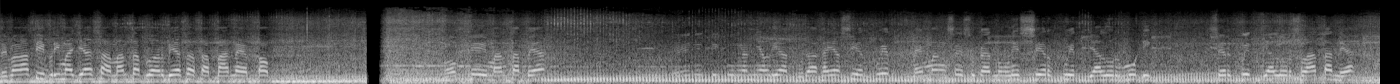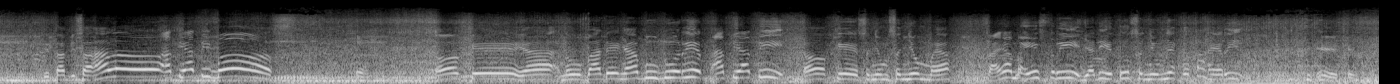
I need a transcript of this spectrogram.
Terima kasih Prima Jasa, mantap luar biasa sapannya top. Oke, mantap ya. Ini tikungannya lihat udah kayak sirkuit. Memang saya suka nulis sirkuit jalur mudik, sirkuit jalur selatan ya. Kita bisa halo, hati-hati bos. Oke ya, nu bade ngabuburit, hati-hati. Oke, senyum-senyum ya. Saya sama istri, jadi itu senyumnya ke Pak Heri.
